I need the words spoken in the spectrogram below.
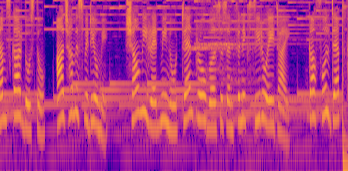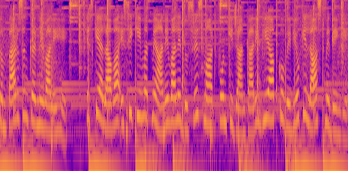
नमस्कार दोस्तों, आज हम इस वीडियो में Xiaomi Redmi Note 10 Pro versus Infinix Zero 8i का फुल डेप्थ कंपैरिजन करने वाले हैं। इसके अलावा इसी कीमत में आने वाले दूसरे स्मार्टफ़ोन की जानकारी भी आपको वीडियो के लास्ट में देंगे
